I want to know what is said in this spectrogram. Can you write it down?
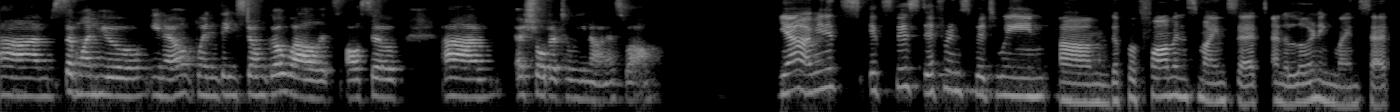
Um, someone who, you know, when things don't go well, it's also um, a shoulder to lean on as well. Yeah, I mean it's it's this difference between um, the performance mindset and a learning mindset,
